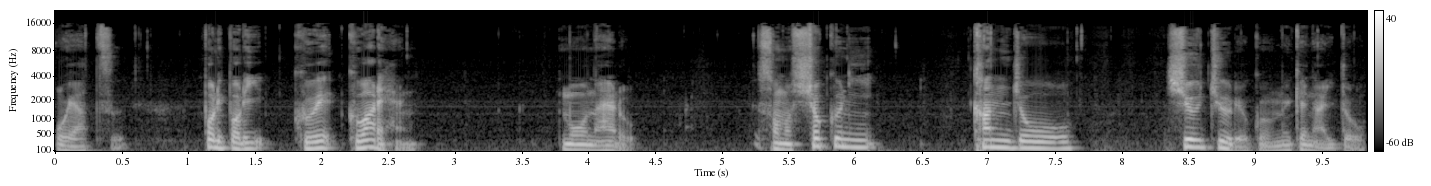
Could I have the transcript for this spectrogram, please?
おやつ。ポリポリ食え食われへん。もうなんやろ。その食に感情を集中力を向けないと、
